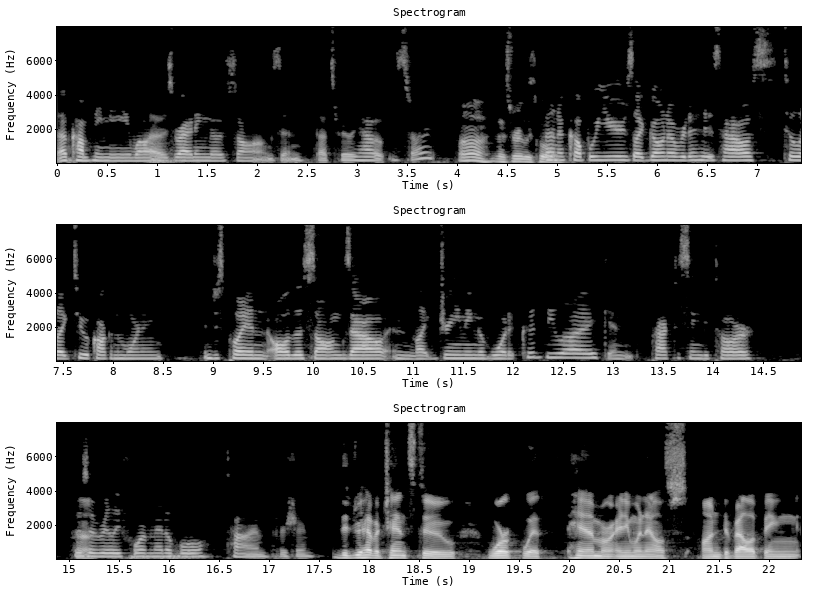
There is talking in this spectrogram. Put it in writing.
accompany me while I was mm. writing those songs and that's really how it would start Oh, that's really cool. spent a couple years like going over to his house till like two o'clock in the morning and just playing all the songs out and like dreaming of what it could be like and practicing guitar. It was Huh. a really formidable time for sure. Did you have a chance to work with him or anyone else on developing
